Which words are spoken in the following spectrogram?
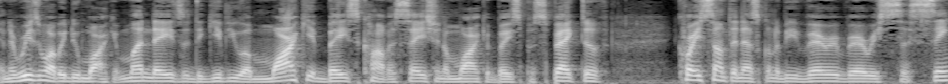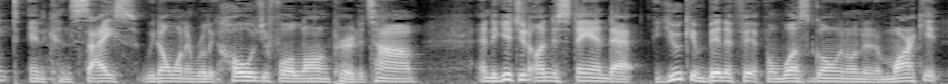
And the reason why we do Market Mondays is to give you a market based conversation, a market based perspective, create something that's going to be very, very succinct and concise. We don't want to really hold you for a long period of time and to get you to understand that you can benefit from what's going on in the market.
